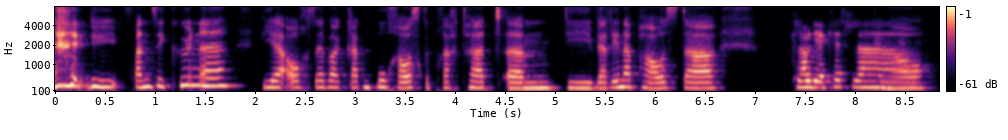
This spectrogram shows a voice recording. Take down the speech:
die Franzi Kühne, die ja auch selber gerade ein Buch rausgebracht hat, ähm, die Verena Paus da. Claudia Kessler. Genau.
